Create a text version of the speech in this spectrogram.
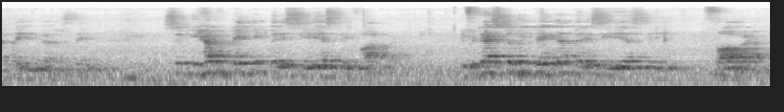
nothing thing. So we have to take it very seriously forward. If it has to be taken very seriously forward,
